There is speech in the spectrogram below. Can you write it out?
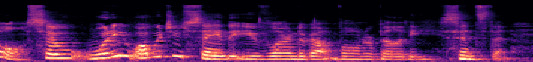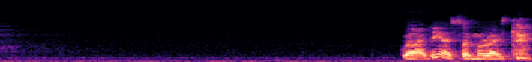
Cool. So, what do you, what would you say that you've learned about vulnerability since then? Well, I think I summarized that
